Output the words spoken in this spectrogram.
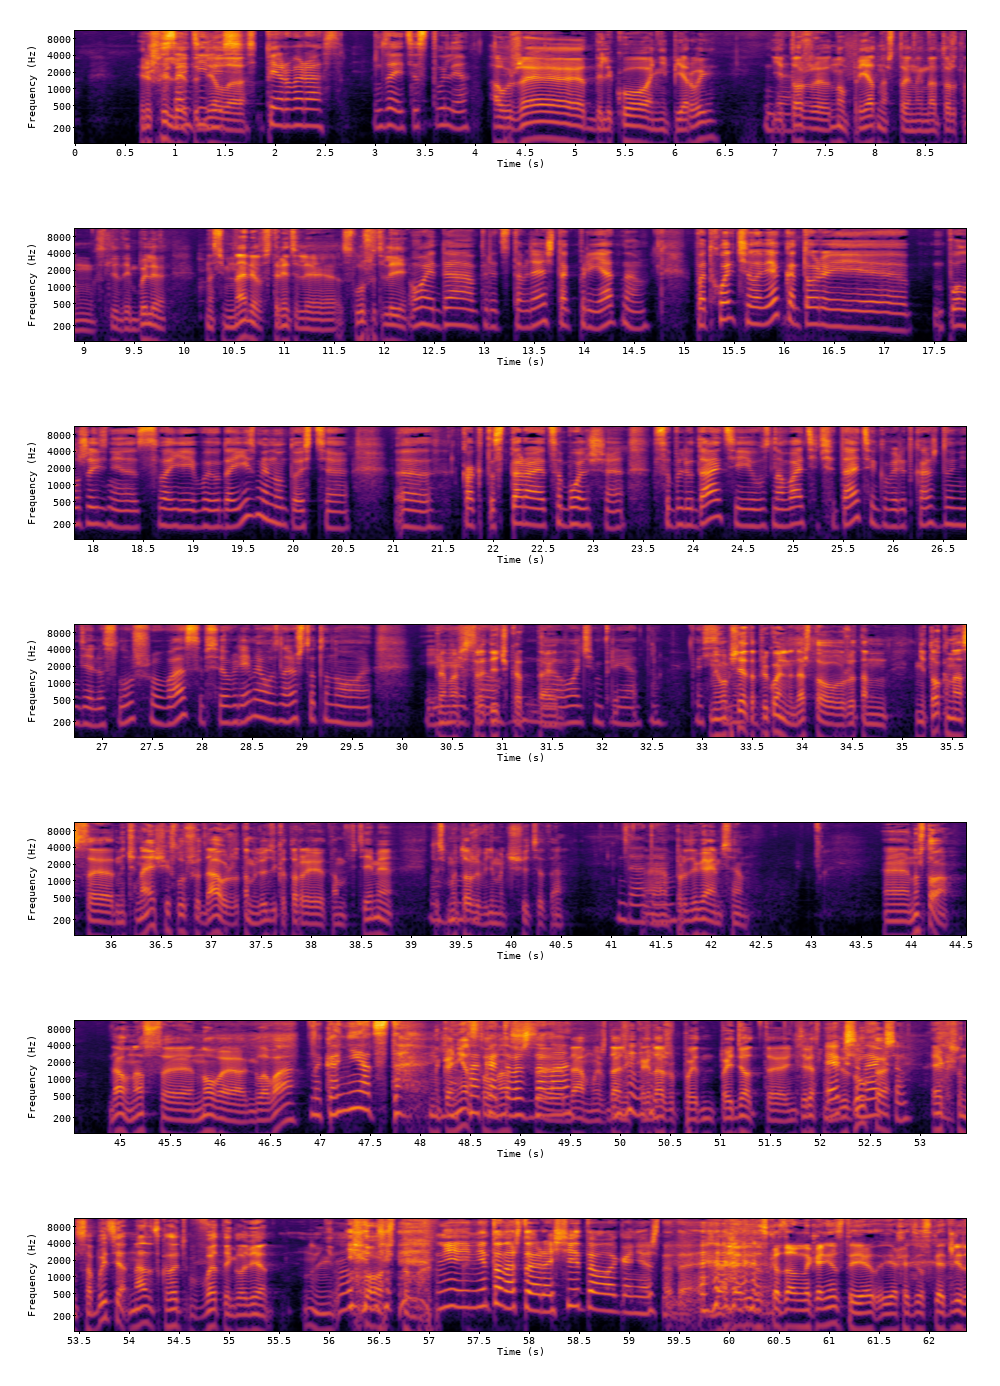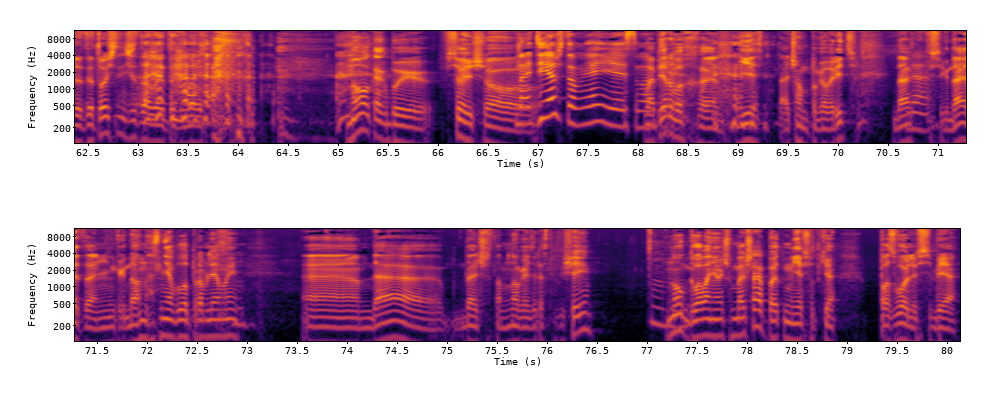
решили это Садились дело, первый раз за эти стулья. а уже далеко не первый. И Да. тоже, ну, приятно, что иногда тоже там с Лидой были на семинаре, встретили слушателей. Ой, да, представляешь, так приятно. Подходит человек, который пол жизни своей в иудаизме, ну, то есть э, э, как-то старается больше соблюдать и узнавать, и читать, и говорит, каждую неделю слушаю вас, и все время узнаю что-то новое. И Прям аж это, сердечко тает. Да, очень приятно. Спасибо. Ну вообще это прикольно, да, что уже там не только нас э, начинающие слушают, да, уже там люди, которые там в теме. То есть мы тоже, видимо, чуть-чуть это Да, э, да. продвигаемся. Э, ну что, да, у нас э, новая глава. Наконец-то! Наконец-то Я так у нас, этого э, ждала. да, мы ждали, когда же пой- пойдет э, интересная движуха, экшен события. Надо сказать, в этой главе ну, не то, чтобы... Не, не то, на что я рассчитывала, конечно, да. Когда Лида сказала наконец-то, я, я хотел сказать, Лида, ты точно читала эту главу? Но как бы все еще... Надежда у меня есть. смотри. Во-первых, есть о чем поговорить, да, Да. как всегда, это никогда у нас не было проблемой. Э, Да, дальше там много интересных вещей. Ну, глава не очень большая, поэтому я все-таки позволю себе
